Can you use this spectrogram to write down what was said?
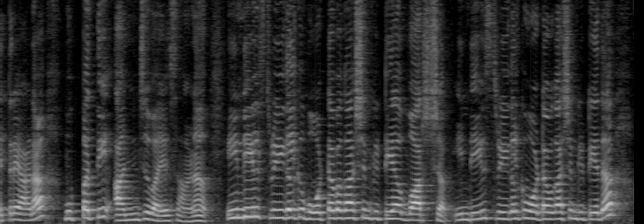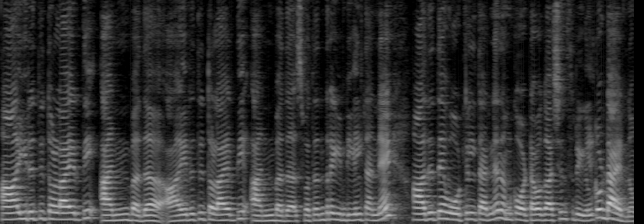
എത്രയാണ്? മുപ്പത്തി അഞ്ച് വയസ്സാണ്. ഇന്ത്യയിൽ സ്ത്രീകൾക്ക് വോട്ടവകാശം കിട്ടിയ വർഷം. ഇന്ത്യയിൽ സ്ത്രീകൾക്ക് വോട്ടവകാശം കിട്ടിയത് ആയിരത്തി തൊള്ളായിരത്തി അൻപത് ആയിരത്തി തൊള്ളായിരത്തി അൻപത് സ്വതന്ത്ര ഇന്ത്യയിൽ തന്നെ ആദ്യത്തെ വോട്ടിൽ തന്നെ നമുക്ക് വോട്ടവകാശം സ്ത്രീകൾക്ക് ഉണ്ടായിരുന്നു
